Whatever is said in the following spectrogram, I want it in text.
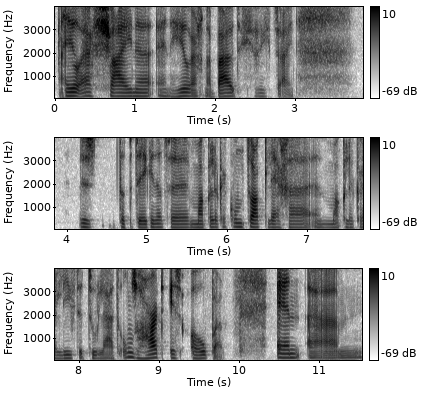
heel erg shinen en heel erg naar buiten gericht zijn. Dus dat betekent dat we makkelijker contact leggen en makkelijker liefde toelaten. Ons hart is open. En um,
